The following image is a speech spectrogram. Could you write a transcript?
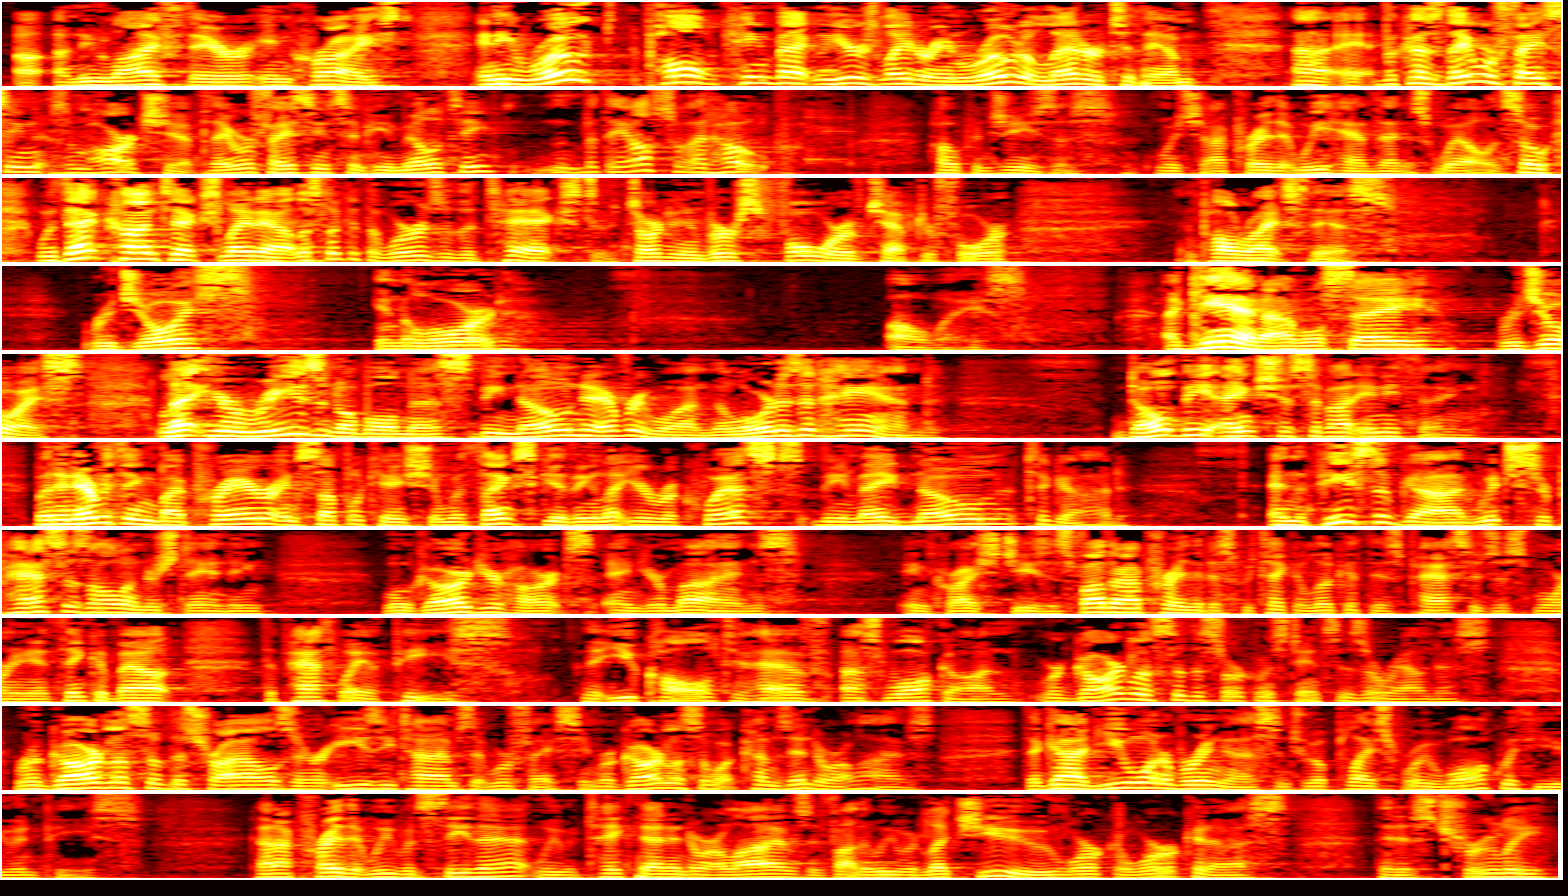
uh, a new life there in Christ. And he wrote, Paul came back years later and wrote a letter to them uh, because they were facing some hardship. They were facing some humility, but they also had hope hope in Jesus, which I pray that we have that as well. And so with that context laid out, let's look at the words of the text, starting in verse 4 of chapter 4. And Paul writes this, Rejoice in the Lord always. Again, I will say, rejoice. Let your reasonableness be known to everyone. The Lord is at hand. Don't be anxious about anything but in everything, by prayer and supplication, with thanksgiving, let your requests be made known to God. And the peace of God, which surpasses all understanding, will guard your hearts and your minds in Christ Jesus. Father, I pray that as we take a look at this passage this morning and think about the pathway of peace that you call to have us walk on, regardless of the circumstances around us, regardless of the trials or easy times that we're facing, regardless of what comes into our lives, that God, you want to bring us into a place where we walk with you in peace. God, I pray that we would see that, we would take that into our lives, and Father, we would let you work a work in us that is truly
